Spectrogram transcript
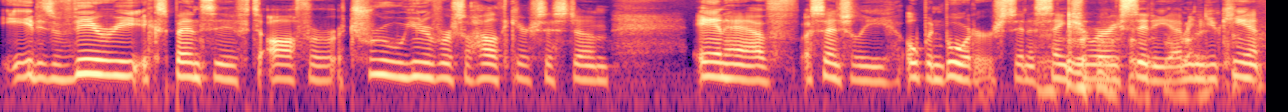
it is very expensive to offer a true universal healthcare system and have essentially open borders in a sanctuary city. I mean, you can't,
